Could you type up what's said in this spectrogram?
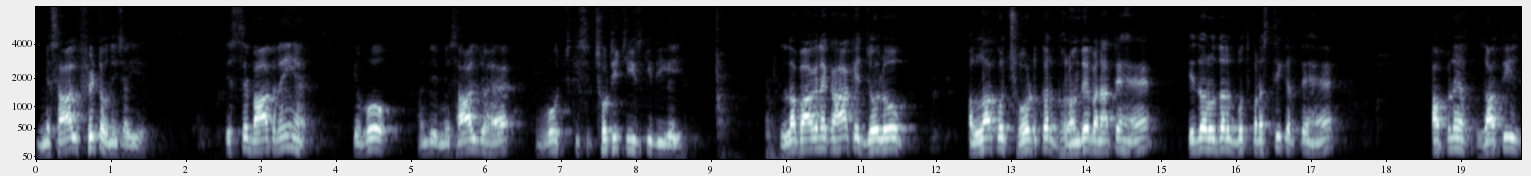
مثال فٹ ہونی چاہیے۔ اس سے بات نہیں ہے کہ وہ ہاں جی مثال جو ہے وہ کسی چھوٹی چیز کی دی گئی ہے۔ اللہ پاک نے کہا کہ جو لوگ اللہ کو چھوڑ کر گھروندے بناتے ہیں، ادھر ادھر بت پرستی کرتے ہیں اپنے ذاتی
